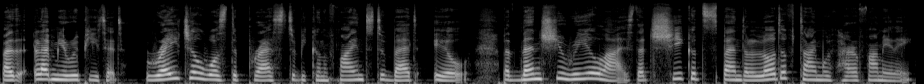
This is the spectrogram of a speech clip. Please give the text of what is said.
But let me repeat it. Rachel was depressed to be confined to bed ill, but then she realized that she could spend a lot of time with her family.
